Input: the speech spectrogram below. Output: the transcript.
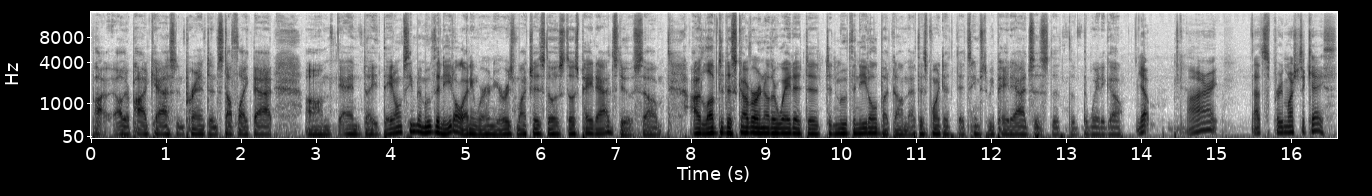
po- other podcasts and print and stuff like that, um, and they, they don't seem to move the needle anywhere near as much as those those paid ads do. So I would love to discover another way to, to, to move the needle, but um, at this point, it, it seems to be paid ads is the, the, the way to go. Yep. All right. That's pretty much the case.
